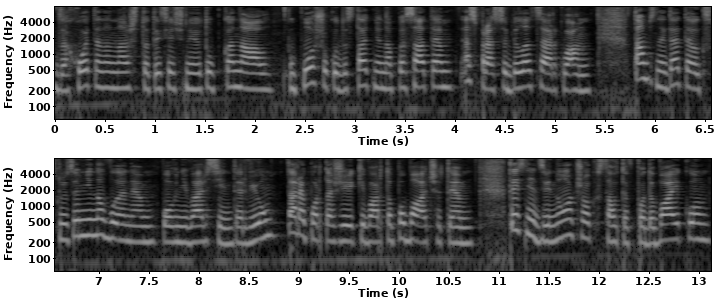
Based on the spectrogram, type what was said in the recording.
Заходьте на наш 100-тисячний ютуб канал. У пошуку достатньо написати Еспресо Біла Церква. Там знайдете ексклюзивні новини, повні версії інтерв'ю та репортажі, які варто побачити. Тисніть дзвіночок, ставте вподобайку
